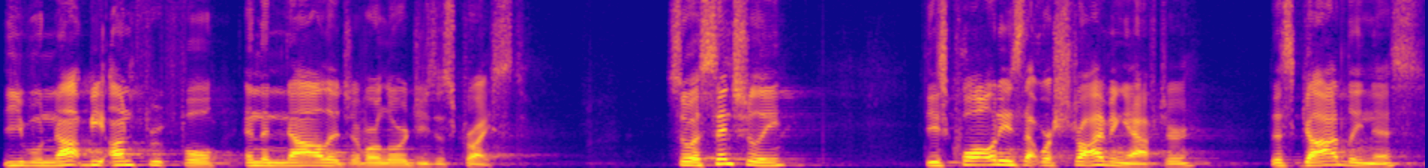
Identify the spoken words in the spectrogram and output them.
you will not be unfruitful in the knowledge of our Lord Jesus Christ. So essentially, these qualities that we're striving after, this godliness,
